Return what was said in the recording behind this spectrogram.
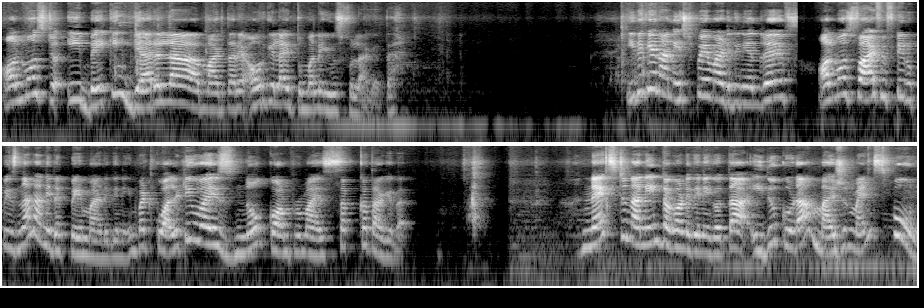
ಆಲ್ಮೋಸ್ಟ್ ಈ ಬೇಕಿಂಗ್ ಗ್ಯಾರೆಲ್ಲ ಮಾಡ್ತಾರೆ, ಅವ್ರಿಗೆಲ್ಲ ಇದು ತುಂಬಾ ಯೂಸ್ಫುಲ್ ಆಗುತ್ತೆ. ಇದಕ್ಕೆ ನಾನು ಎಷ್ಟು ಪೇ ಮಾಡಿದ್ದೀನಿ ಅಂದರೆ ಆಲ್ಮೋಸ್ಟ್ ಫೈವ್ ಫಿಫ್ಟಿ ರುಪೀಸ್ನ ನಾನು ಇದಕ್ಕೆ ಪೇ ಮಾಡಿದ್ದೀನಿ but quality wise no compromise ಸಖತ್ತಾಗಿದೆ. ನೆಕ್ಸ್ಟ್ ನಾನೇನು ತಗೊಂಡಿದ್ದೀನಿ ಗೊತ್ತಾ? ಇದು ಕೂಡ ಮೆಷರ್ಮೆಂಟ್ ಸ್ಪೂನ್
